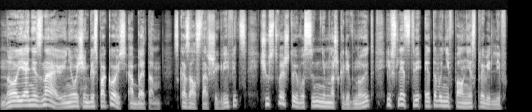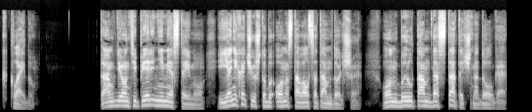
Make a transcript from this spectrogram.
Но я не знаю и не очень беспокоюсь об этом, сказал старший Гриффитс, чувствуя, что его сын немножко ревнует и вследствие этого не вполне справедлив к Клайду. Там, где он теперь, не место ему, и я не хочу, чтобы он оставался там дольше. Он был там достаточно долго.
